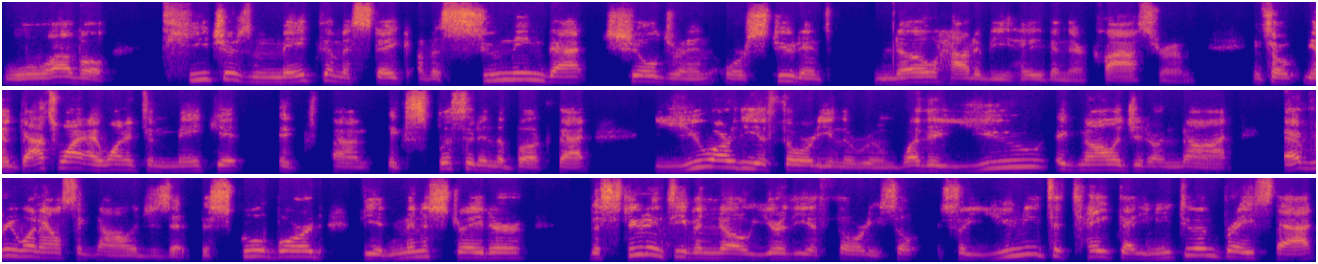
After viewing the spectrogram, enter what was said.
level, teachers make the mistake of assuming that children or students know how to behave in their classroom. And so, you know, that's why I wanted to make it um, explicit in the book that you are the authority in the room, whether you acknowledge it or not. Everyone else acknowledges it. The school board, the administrator, the students even know you're the authority. So, so you need to take that. You need to embrace that,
